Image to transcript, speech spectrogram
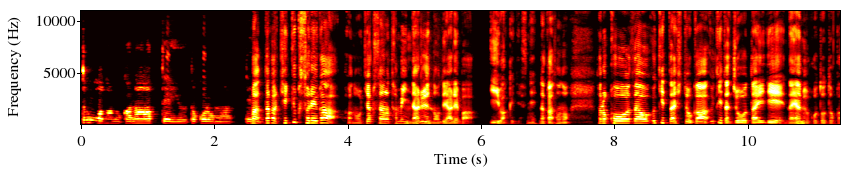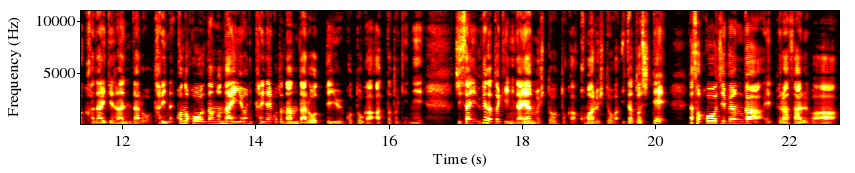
どうなのかなっていうところもあって。まあ、だから結局それが、あの、お客さんのためになるのであればいいわけですね。だからその、その講座を受けた人が、受けた状態で悩むこととか課題って何だろう？足りない、この講座の内容に足りないことなんだろうっていうことがあった時に、実際に受けた時に悩む人とか困る人がいたとして、そこを自分が、え、プラスアルファ、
